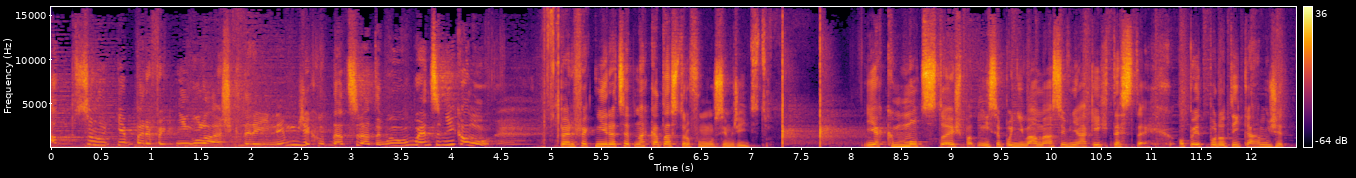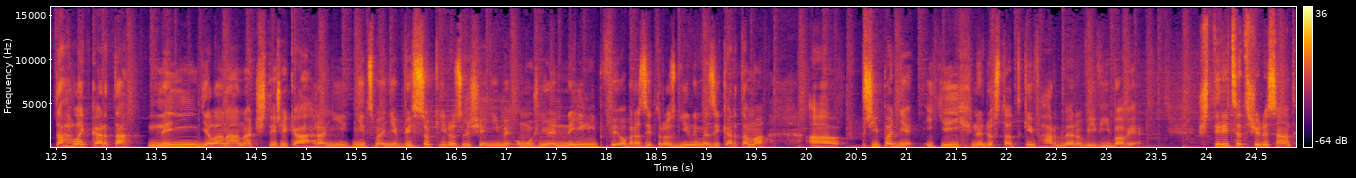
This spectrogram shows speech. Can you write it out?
absolutně perfektní guláš, který nemůže chutnat snad vůbec nikomu. Perfektní recept na katastrofu, musím říct. Jak moc to je špatný, se podíváme asi v nějakých testech. Opět podotýkám, že tahle karta není dělaná na 4K hraní, nicméně vysoký rozlišení mi umožňuje nejlíp vyobrazit rozdíly mezi kartama a případně i jejich nedostatky v hardwareové výbavě. 4060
